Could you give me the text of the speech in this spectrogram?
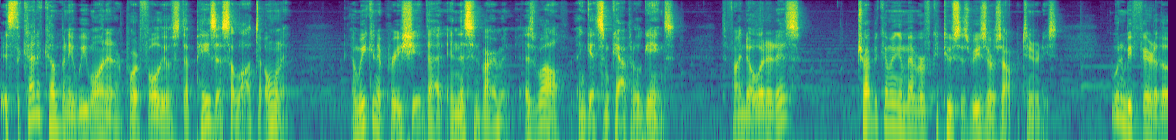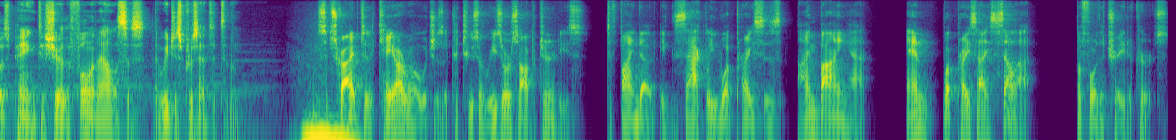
It's the kind of company we want in our portfolios that pays us a lot to own it. And we can appreciate that in this environment as well and get some capital gains. To find out what it is, try becoming a member of Katusa's resource opportunities. It wouldn't be fair to those paying to share the full analysis that we just presented to them. Subscribe to the KRO, which is a Katusa Resource Opportunities, to find out exactly what prices I'm buying at and what price I sell at before the trade occurs.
